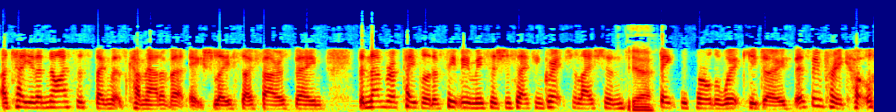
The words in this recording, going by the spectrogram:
I tell you, the nicest thing that's come out of it actually so far has been the number of people that have sent me a message to say congratulations, yeah. thank you for all the work you do. That's been pretty cool.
